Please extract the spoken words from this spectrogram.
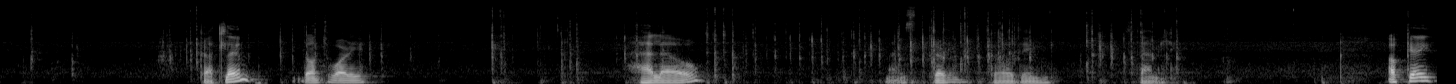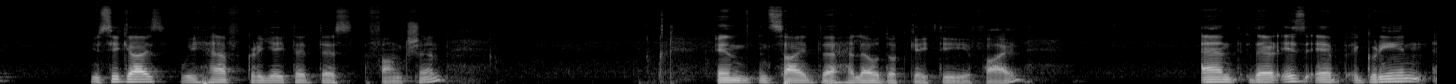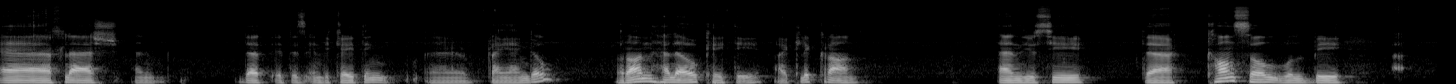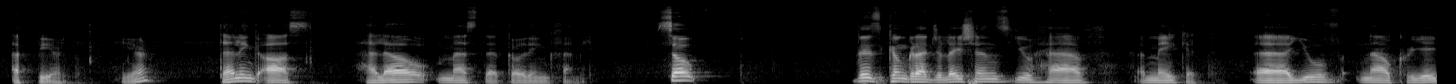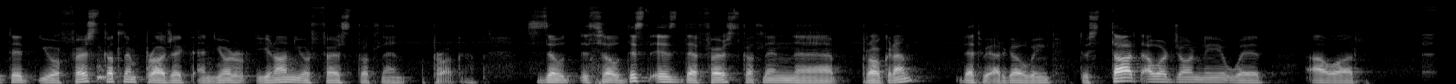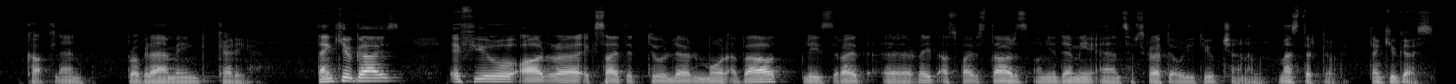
Kotlin. Don't worry. Hello master coding family. Okay. You see guys we have created this function in inside the hello.kt file. And there is a, a green uh, flash and that it is indicating uh, triangle. Run hello kt i click run and you see the console will be appeared here telling us hello master coding family so this congratulations you have make it uh, you've now created your first Kotlin project and you're, you run your first Kotlin program. So, so this is the first Kotlin uh, program that we are going to start our journey with our Kotlin programming career. Thank you guys. If you are uh, excited to learn more about, please rate, uh, rate us 5 stars on Udemy and subscribe to our YouTube channel, Master Coding. Thank you guys.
